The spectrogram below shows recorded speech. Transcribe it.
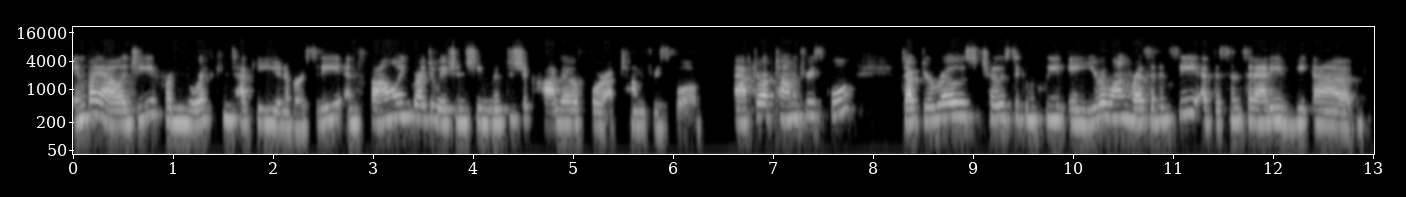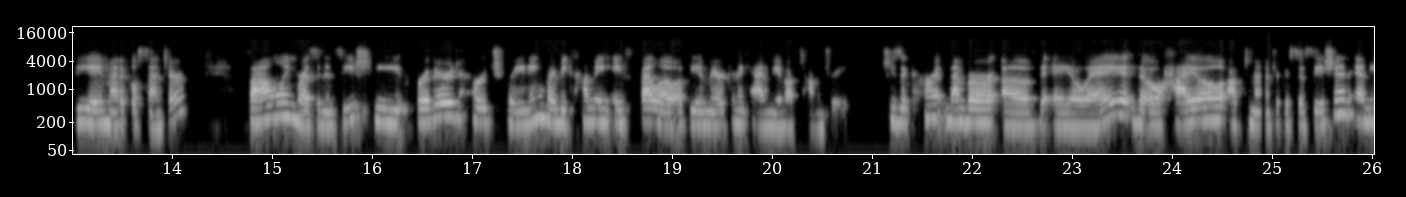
in biology from North Kentucky University. And following graduation, she moved to Chicago for optometry school. After optometry school, Dr. Rose chose to complete a year long residency at the Cincinnati v, uh, VA Medical Center. Following residency, she furthered her training by becoming a fellow of the American Academy of Optometry. She's a current member of the AOA, the Ohio Optometric Association, and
